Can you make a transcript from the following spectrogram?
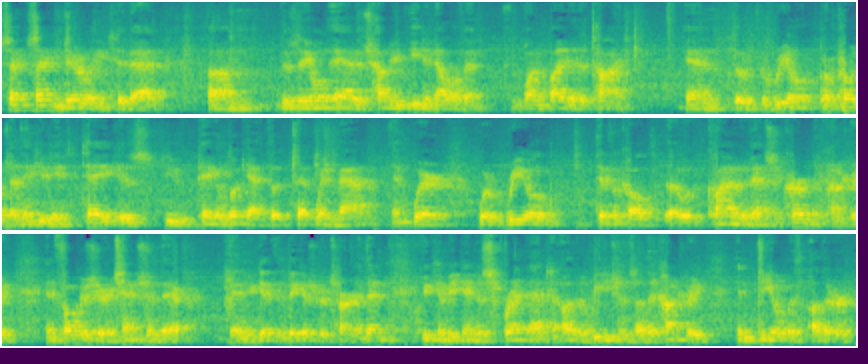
Se- secondarily to that, um, there's the old adage, how do you eat an elephant? One bite at a time. And the, the real approach I think you need to take is you take a look at the, that wind map and where, where real difficult uh, climate events occur in the country and focus your attention there. And you get the biggest return. And then you can begin to spread that to other regions of the country and deal with other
